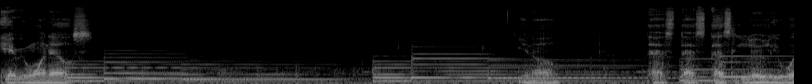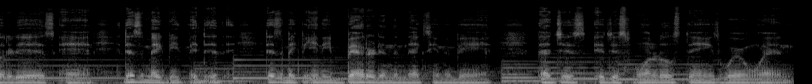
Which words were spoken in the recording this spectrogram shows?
everyone else. That's that's that's literally what it is, and it doesn't make me it, it, doesn't make me any better than the next human being. That just it's just one of those things where when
